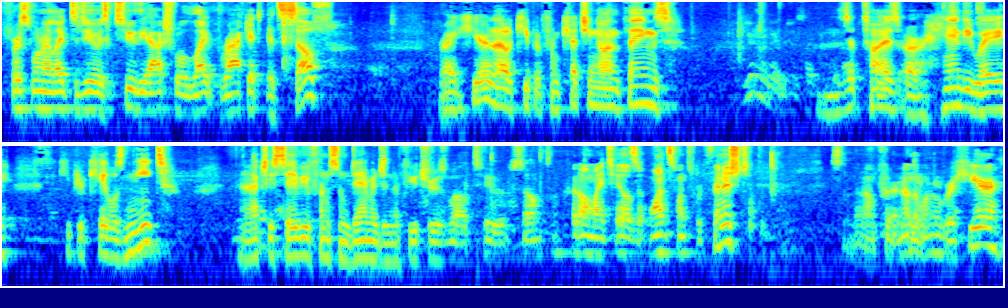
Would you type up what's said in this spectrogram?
First one I like to do is to the actual light bracket itself. Right here, that'll keep it from catching on things. Zip ties are a handy way keep your cables neat and actually save you from some damage in the future as well too. So I'll put all my tails at once once we're finished. So then I'll put another one over here.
